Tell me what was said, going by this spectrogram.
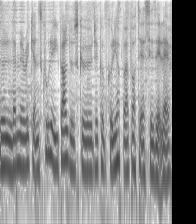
de l'American School et il parle de ce que Jacob Collier peut apporter à ses élèves.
